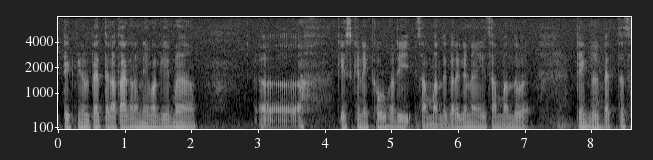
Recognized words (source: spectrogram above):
ටෙක්නිකල් පැත්ත කතා කරන්නේ. වගේම කෙස් කෙනෙක් කවුරු හරි සම්බන්ධ කරගෙන ඒ සම්බන්ධව ටෙක්නිකල් පැත්ත සහ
